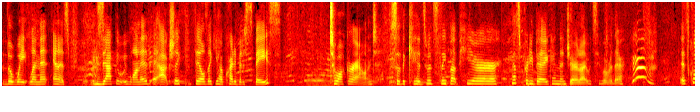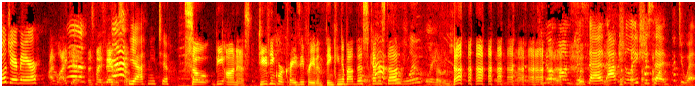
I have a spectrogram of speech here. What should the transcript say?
the weight limit, and it's exactly what we wanted. It actually feels like you have quite a bit of space to walk around. So the kids would sleep up here. That's pretty big, and then Jared and I would sleep over there. Woo! It's cool, Jared Bear. I like it. That's my favorite stuff. Yeah, me too. So, be honest. Do you think we're crazy for even thinking about this kind of stuff? Absolutely. Heavens, You know what mom just said? Actually, she said, do it.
